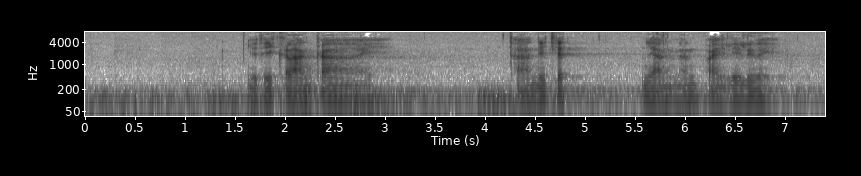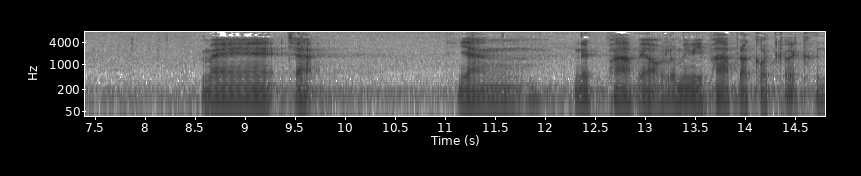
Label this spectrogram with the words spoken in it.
ๆ อยู่ที่กลางกาย ฐานที่เจ็ดอย่างนั้นไปเรื่อย ๆ แม้จะยังนึกภาพไม่ออกหรือไม่มีภาพปรากฏเกิดขึ้น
